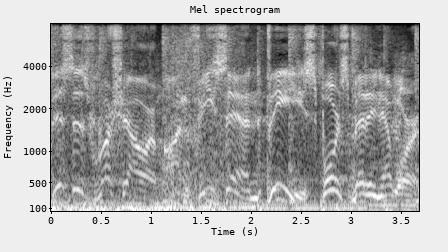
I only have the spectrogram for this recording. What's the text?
This is Rush Hour on VSIN, the Sports Betting Network.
